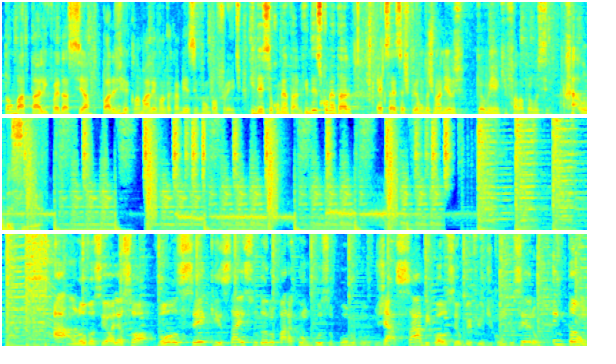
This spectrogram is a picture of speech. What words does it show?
Então batalha que vai dar certo, para de reclamar, levanta a cabeça e vamos para frente. E deixe seu comentário, que desse comentário é que saem essas perguntas maneiras que eu venho aqui falar para você. Alô, você! Alô, você, olha só. Você que está estudando para concurso público, já sabe qual o seu perfil de concurseiro? Então,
